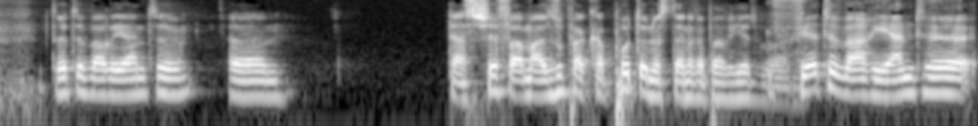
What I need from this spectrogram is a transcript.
dritte Variante, ähm, Das Schiff war mal super kaputt und ist dann repariert worden. Vierte Variante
